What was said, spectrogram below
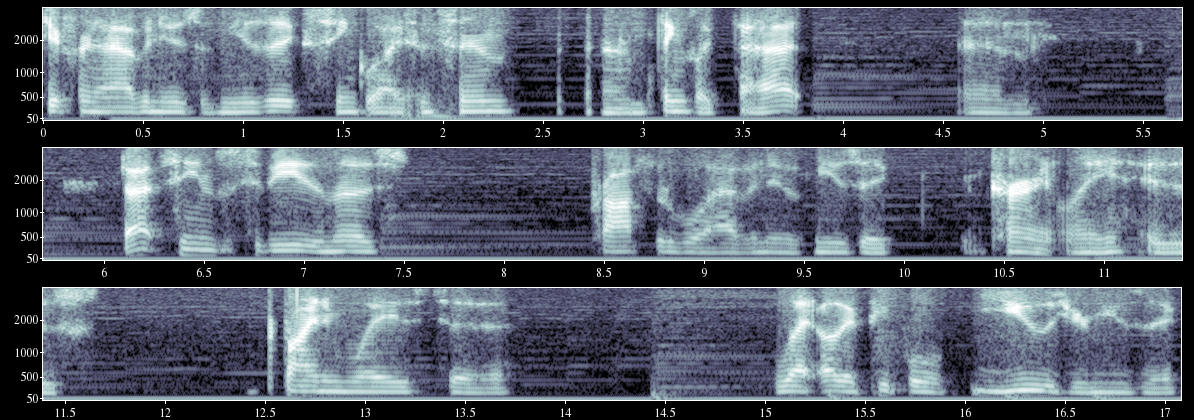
different avenues of music, sync licensing, and things like that. And that seems to be the most profitable avenue of music currently is finding ways to let other people use your music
